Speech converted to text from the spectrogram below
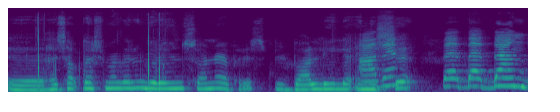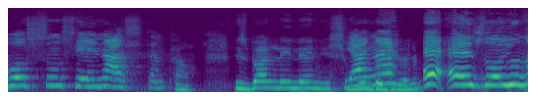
e, hesaplaşmaların görevini sonra yaparız. Biz Barley ile en iyisi... Abi ben, ben, ben Boss'un şeyini açtım. Tamam. Biz Barley ile en iyisi Yani burada girelim. e, Enzo'yunu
